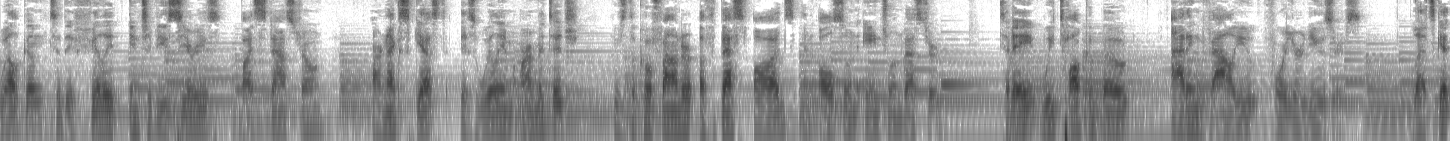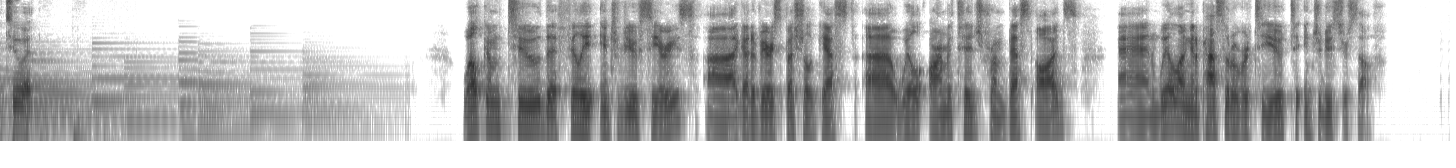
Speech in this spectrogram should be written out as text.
Welcome to the affiliate interview series by StatsDrone. Our next guest is William Armitage, who's the co founder of Best Odds and also an angel investor. Today, we talk about adding value for your users. Let's get to it. Welcome to the affiliate interview series. Uh, I got a very special guest, uh, Will Armitage from Best Odds. And Will, I'm going to pass it over to you to introduce yourself.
